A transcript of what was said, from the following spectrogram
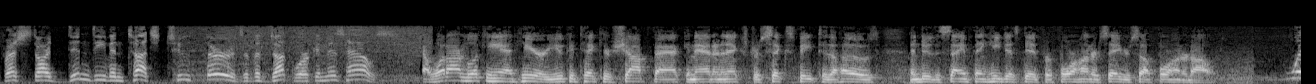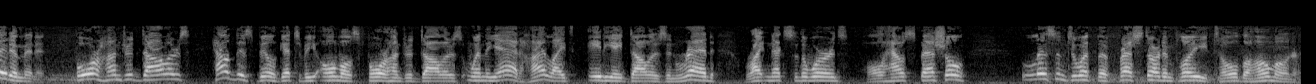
Fresh Start didn't even touch two-thirds of the ductwork in this house. Now, what I'm looking at here, you could take your shop vac and add an extra six feet to the hose and do the same thing he just did for 400. Save yourself $400. Wait a minute, $400? How'd this bill get to be almost $400 when the ad highlights $88 in red right next to the words Whole House Special? Listen to what the Fresh Start employee told the homeowner.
